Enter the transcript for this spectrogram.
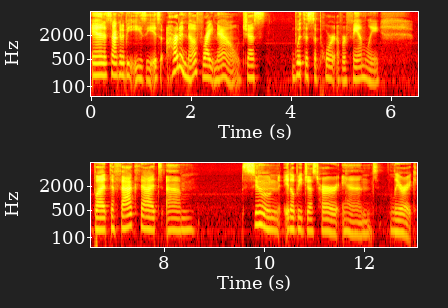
And it's not going to be easy. It's hard enough right now, just with the support of her family. But the fact that um, soon it'll be just her and Lyric,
